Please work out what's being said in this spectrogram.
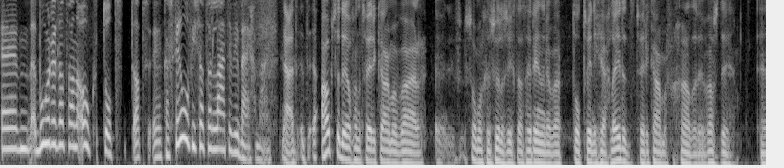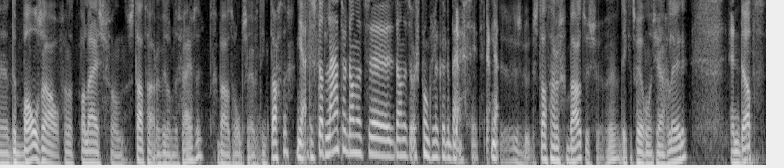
uh, behoorde dat dan ook tot dat uh, kasteel? Of is dat er later weer bijgemaakt? Nou, het, het, oudste deel van de Tweede Kamer, waar sommigen zullen zich dat herinneren... waar tot twintig jaar geleden de Tweede Kamer vergaderde... was de de balzaal van het paleis van stadhouder Willem V. Gebouwd rond 1780. Ja, dus dat later dan het, uh, dan het oorspronkelijke erbij ja, gezet. Ja, ja. Dus de stadhouders gebouwd, dus uh, dikke 200 jaar geleden. En dat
